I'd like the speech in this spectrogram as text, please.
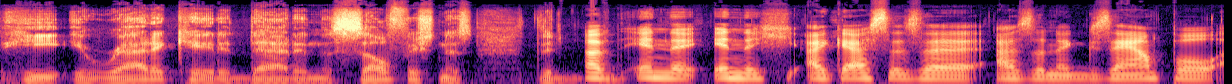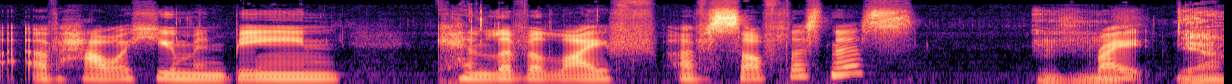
he eradicated that in the selfishness. The Of in the in the I guess as a as an example of how a human being can live a life of selflessness. Mm-hmm. Right? yeah.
